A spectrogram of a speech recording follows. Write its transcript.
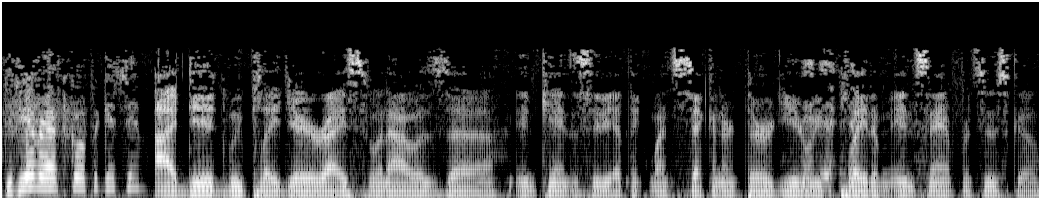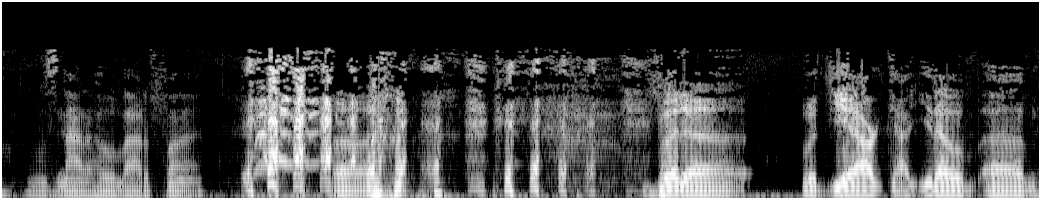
Did you ever have to go up against him? I did. We played Jerry Rice when I was uh, in Kansas City. I think my second or third year we played him in San Francisco. It was not a whole lot of fun uh, but uh, but yeah, our, you know, um,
